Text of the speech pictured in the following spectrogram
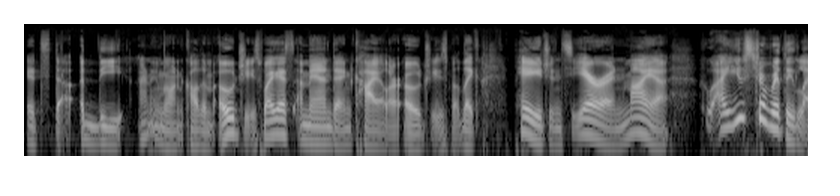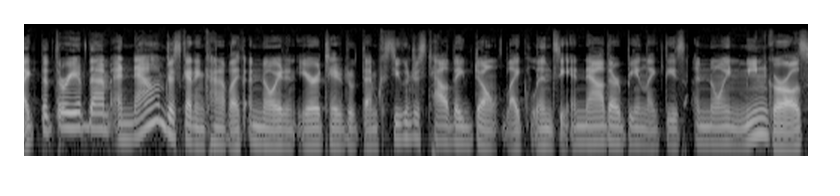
It's the the I don't even want to call them OGs. Well, I guess Amanda and Kyle are OGs, but like Paige and Ciara and Maya, who I used to really like the three of them, and now I'm just getting kind of like annoyed and irritated with them because you can just tell they don't like Lindsay, and now they're being like these annoying mean girls,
